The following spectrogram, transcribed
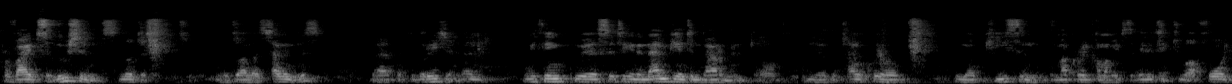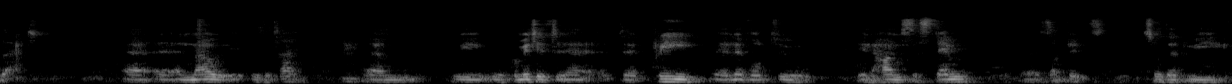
provide solutions, not just for Botswana's challenges, uh, but for the region. And we think we're sitting in an ambient environment of you know the tranquil you know peace and the macroeconomic stability to afford that. Uh, and now is the time. Um, we, we're committed uh, at the pre-level to enhance the STEM uh, subjects so that we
